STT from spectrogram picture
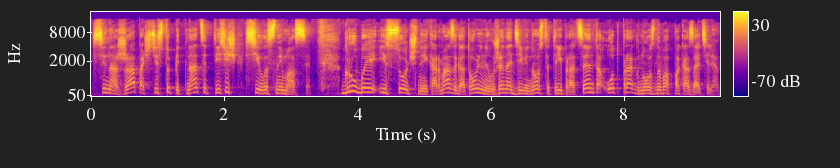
сенажа, почти 115 15 тысяч силосной массы. Грубые и сочные корма заготовлены уже на 93% от прогнозного показателя.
